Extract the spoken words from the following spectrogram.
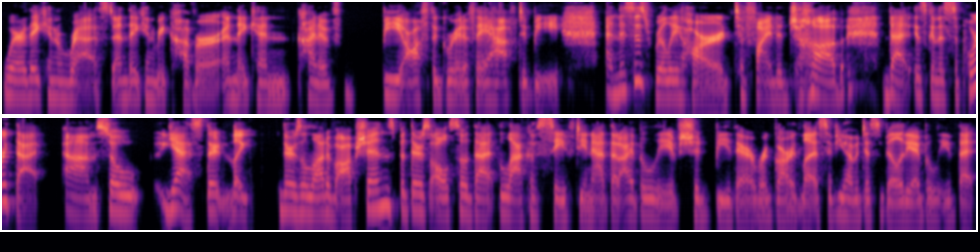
where they can rest and they can recover and they can kind of be off the grid if they have to be. And this is really hard to find a job that is going to support that. Um, so yes, they're like there's a lot of options, but there's also that lack of safety net that I believe should be there regardless. If you have a disability, I believe that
